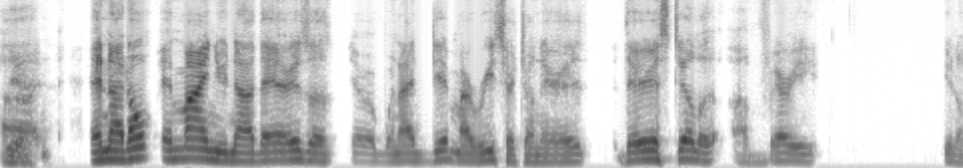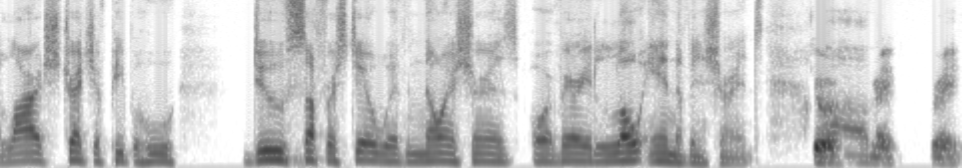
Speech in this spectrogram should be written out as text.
Uh, yeah. And I don't, and mind you, now there is a when I did my research on there, there is still a, a very you know large stretch of people who do suffer still with no insurance or very low end of insurance. Sure. Um, right. Right.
